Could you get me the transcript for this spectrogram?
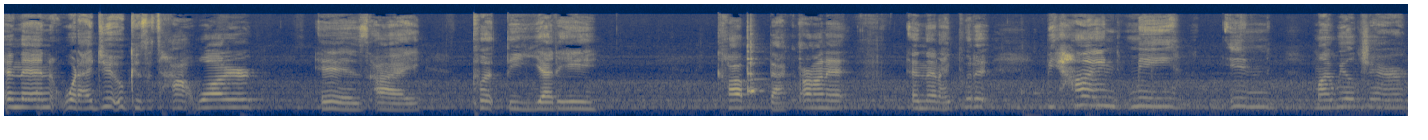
and then what I do, because it's hot water, is I put the Yeti cup back on it, and then I put it behind me in my wheelchair,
